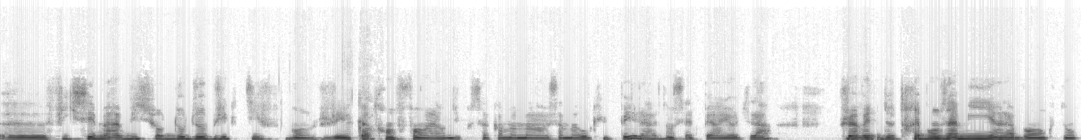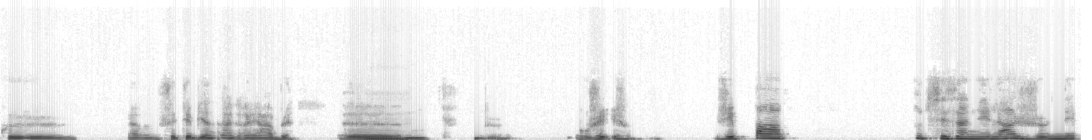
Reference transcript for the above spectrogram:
euh, fixé ma vie sur d'autres objectifs. Bon, j'ai eu quatre enfants, alors du coup ça quand même ça m'a occupé là dans cette période-là. J'avais de très bons amis à la banque, donc c'était bien agréable. Euh, hmm. J'ai pas toutes ces années-là, je n'ai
